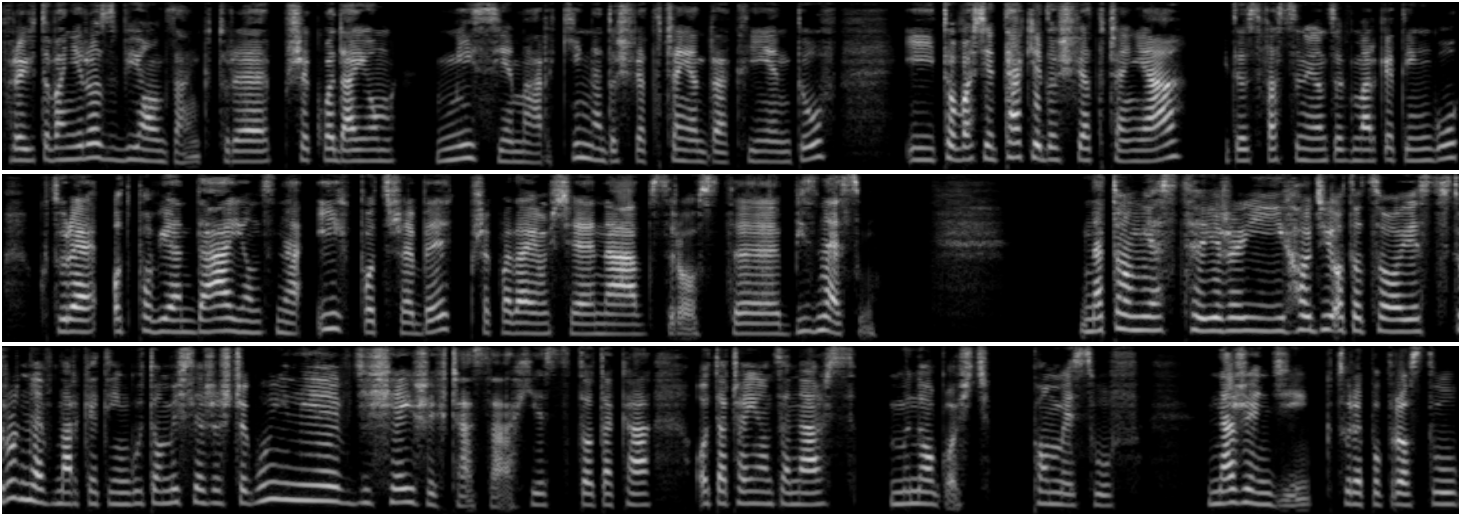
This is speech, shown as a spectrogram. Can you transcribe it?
Projektowanie rozwiązań, które przekładają misję marki na doświadczenia dla klientów i to właśnie takie doświadczenia, i to jest fascynujące w marketingu, które odpowiadając na ich potrzeby, przekładają się na wzrost e, biznesu. Natomiast jeżeli chodzi o to, co jest trudne w marketingu, to myślę, że szczególnie w dzisiejszych czasach jest to taka otaczająca nas mnogość pomysłów, narzędzi, które po prostu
